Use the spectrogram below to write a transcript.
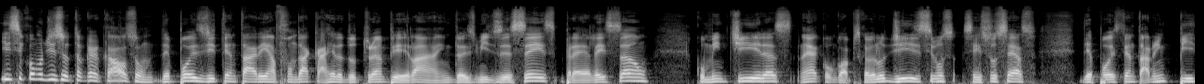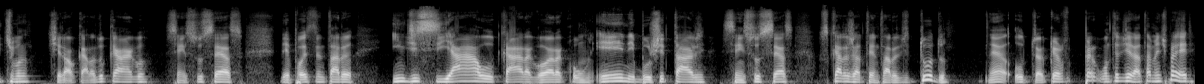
E se, como disse o Tucker Carlson, depois de tentarem afundar a carreira do Trump lá em 2016, pré-eleição, com mentiras, né, com golpes cabeludíssimos, sem sucesso. Depois tentaram impeachment, tirar o cara do cargo, sem sucesso. Depois tentaram indiciar o cara agora com N buchitagem, sem sucesso. Os caras já tentaram de tudo, né? O Tucker pergunta diretamente para ele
